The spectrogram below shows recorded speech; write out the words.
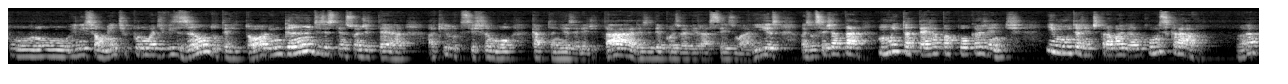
por, inicialmente por uma divisão do território em grandes extensões de terra, aquilo que se chamou capitanias hereditárias e depois vai virar seis marias, mas você já dá muita terra para pouca gente e muita gente trabalhando como escravo, não é?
